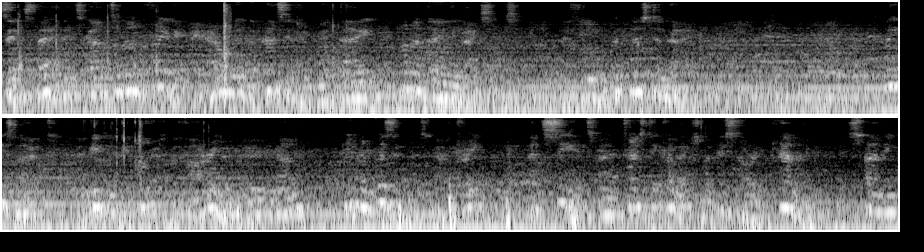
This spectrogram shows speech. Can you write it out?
Since then, its guns have unfailingly heralded the passage of midday on a daily basis, as you will witness today. Please note that immediately after the firing of the new gun, you can visit this battery and see its fantastic collection of historic cannon spanning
